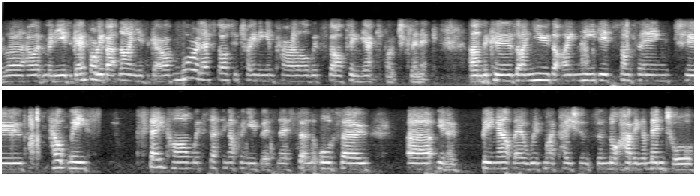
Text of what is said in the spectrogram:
uh, however many years ago, probably about nine years ago. I've more or less started training in parallel with starting the acupuncture clinic um, because I knew that I needed something to help me stay calm with setting up a new business and also, uh, you know, being out there with my patients and not having a mentor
